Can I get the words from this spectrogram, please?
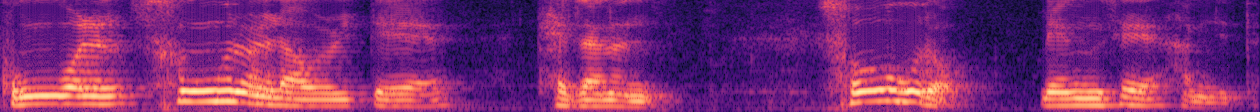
궁궐 성문을 나올 때 태자는 속으로 맹세합니다.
